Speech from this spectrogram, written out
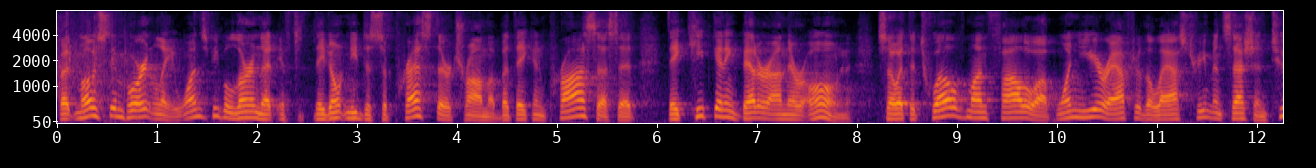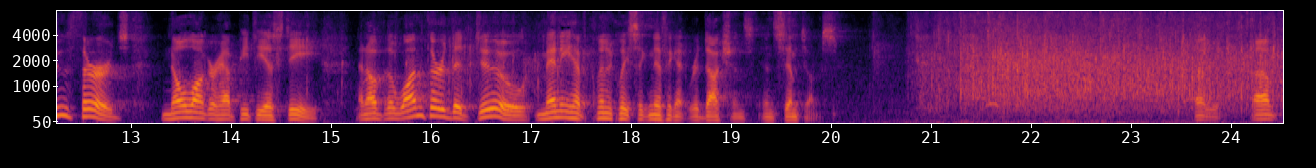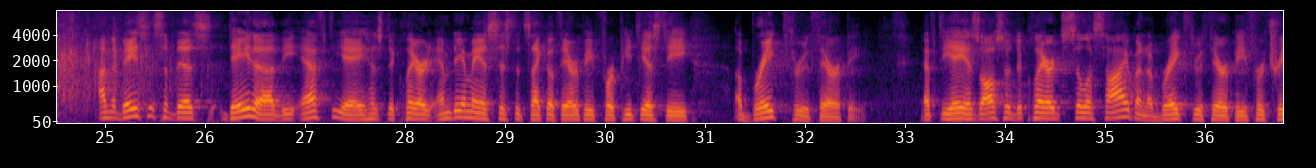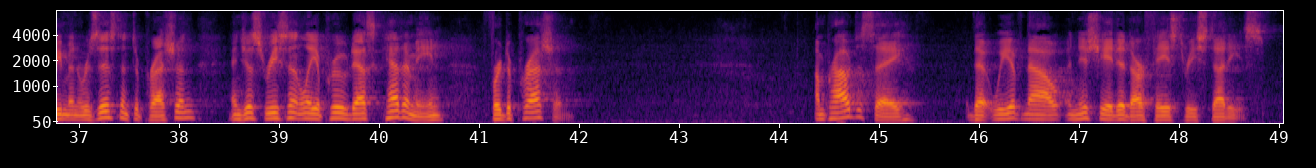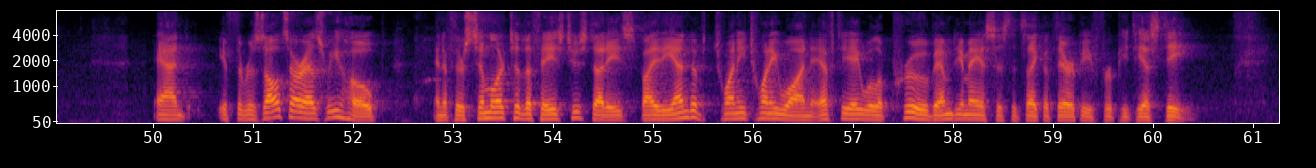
But most importantly, once people learn that if they don't need to suppress their trauma, but they can process it, they keep getting better on their own. So at the 12 month follow up, one year after the last treatment session, two thirds no longer have PTSD. And of the one third that do, many have clinically significant reductions in symptoms. Thank Um, on the basis of this data, the FDA has declared MDMA assisted psychotherapy for PTSD a breakthrough therapy. FDA has also declared psilocybin a breakthrough therapy for treatment resistant depression and just recently approved esketamine for depression. I'm proud to say that we have now initiated our phase three studies. And if the results are as we hope, and if they're similar to the phase two studies, by the end of 2021, FDA will approve MDMA assisted psychotherapy for PTSD.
